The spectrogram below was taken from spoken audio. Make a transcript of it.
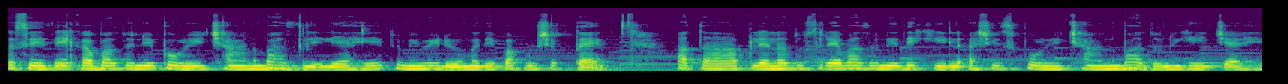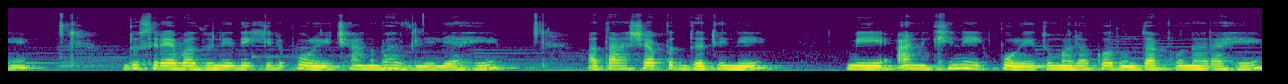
तसेच एका बाजूने पोळी छान भाजलेली आहे. तुम्ही व्हिडिओमध्ये पाहू शकताय. आता आपल्याला दुसऱ्या बाजूने देखील अशीच पोळी छान भाजून घ्यायची आहे. दुसऱ्या बाजूने देखील पोळी छान भाजलेली आहे. आता अशा पद्धतीने मी आणखीन एक पोळी तुम्हाला करून दाखवणार आहे.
